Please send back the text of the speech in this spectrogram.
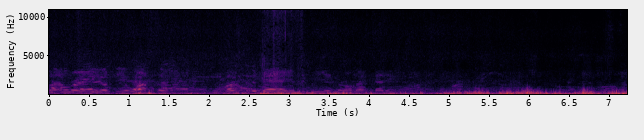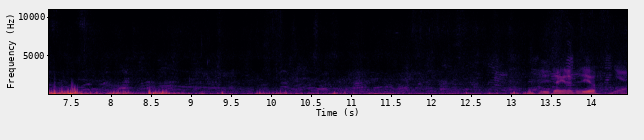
Most of the day, it took me all that cutting. Are you taking a video? Yeah.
